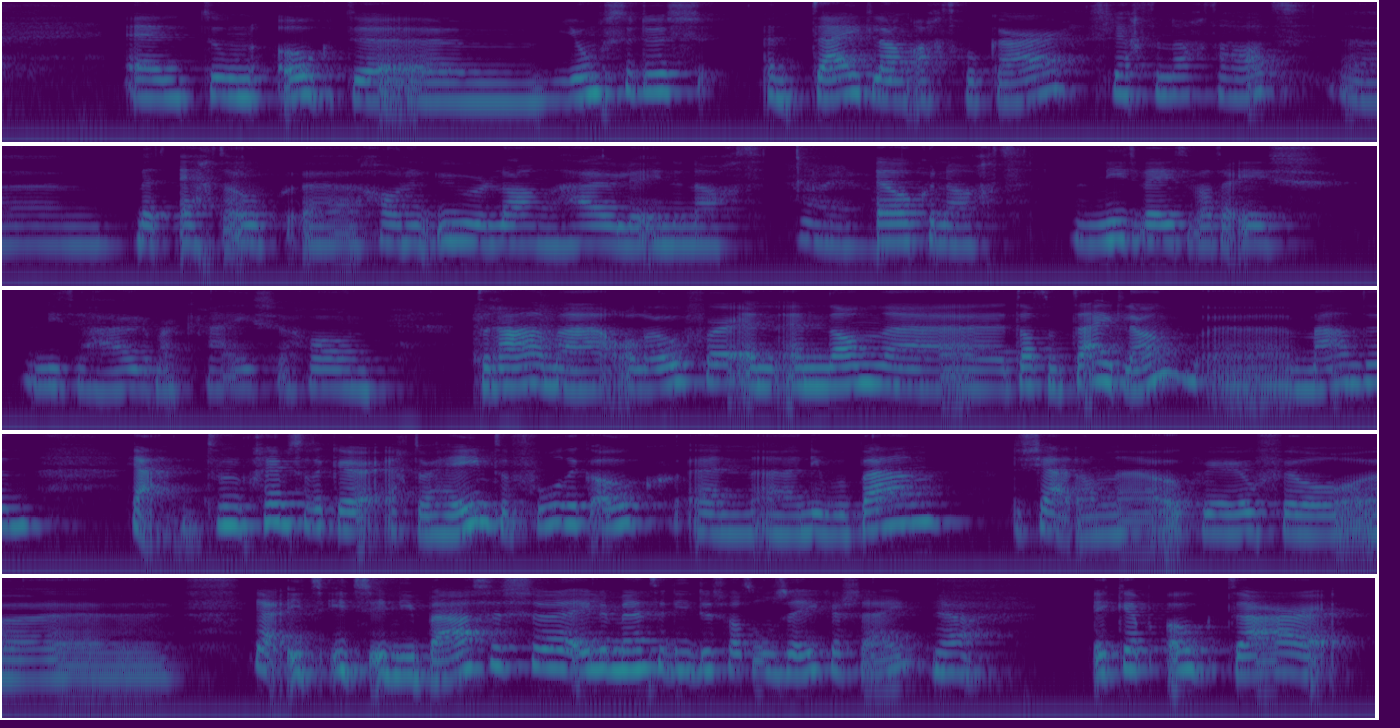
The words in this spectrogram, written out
En toen ook de um, jongste dus een tijd lang achter elkaar slechte nachten had. Ehm, met echt ook uh, gewoon een uur lang huilen in de nacht. Oh ja. Elke nacht. Niet weten wat er is. Niet te huilen, maar krijsen. Gewoon drama all over. En, en dan uh, dat een tijd lang, uh, maanden. Ja, toen op een gegeven moment zat ik er echt doorheen. Toen voelde ik ook. En nieuwe baan. Dus ja, dan ook weer heel veel, ja, iets, iets in die basiselementen die dus wat onzeker zijn. Ja ik heb ook daar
